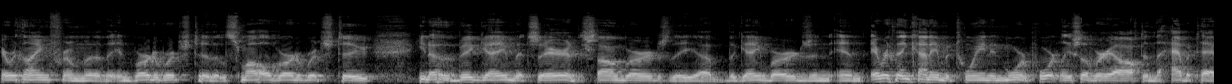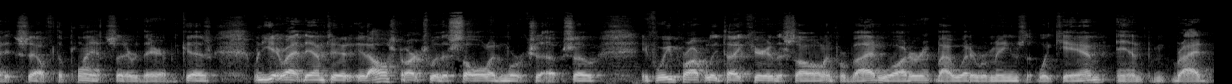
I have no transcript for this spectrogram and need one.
everything from uh, the invertebrates to the small vertebrates to, you know, the big game that's there and the songbirds, the uh, the game birds, and, and everything kind of in between. And more importantly, so very often the habitat itself, the plants that are there. Because when you get right down to it, it all starts with the soil and works up. So if we properly take care of the soil and provide water by whatever means that we can and provide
